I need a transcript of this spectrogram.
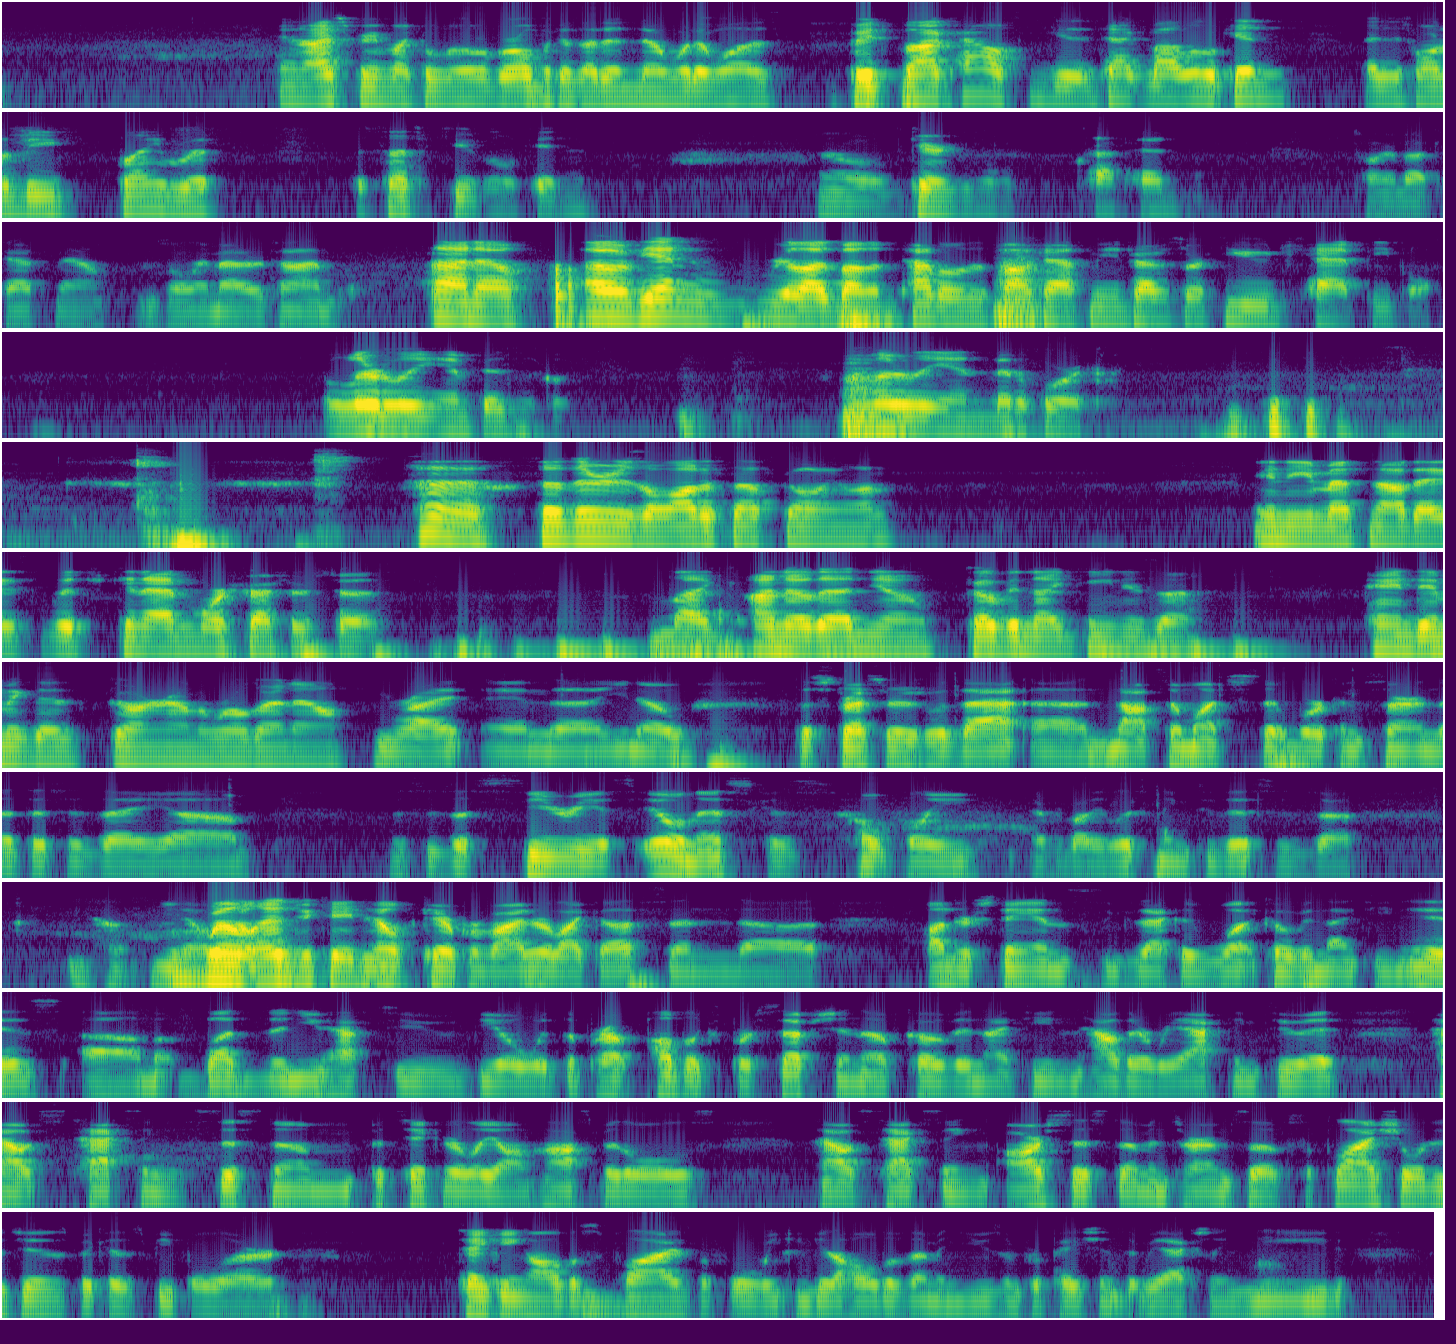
and I screamed like a little girl because I didn't know what it was. Pitch black house, get attacked by a little kitten. I just want to be played with. It's such a cute little kitten. Oh, Scary little crap head. talking about cats now. It's only a matter of time. I know. Oh, if you hadn't realized by the title of this podcast, me and Travis are huge cat people. Literally and physically. Literally and metaphorically. so there is a lot of stuff going on in EMS nowadays, which can add more stressors to us. Like, I know that, you know, COVID 19 is a pandemic that's going around the world right now. Right, and uh, you know the stressors with that. Uh, not so much that we're concerned that this is a uh, this is a serious illness, because hopefully everybody listening to this is a you know well educated healthcare provider like us and uh, understands exactly what COVID nineteen is. Um, but then you have to deal with the pu- public's perception of COVID nineteen and how they're reacting to it how it's taxing the system, particularly on hospitals, how it's taxing our system in terms of supply shortages because people are taking all the supplies before we can get a hold of them and use them for patients that we actually need.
